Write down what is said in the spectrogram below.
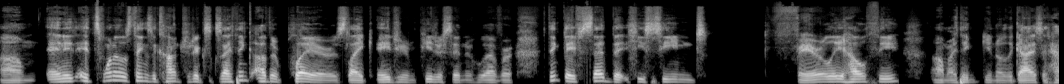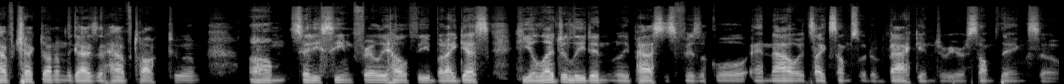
um, and it, it's one of those things that contradicts because i think other players like adrian peterson or whoever i think they've said that he seemed fairly healthy. Um, i think you know the guys that have checked on him the guys that have talked to him um, said he seemed fairly healthy, but I guess he allegedly didn't really pass his physical, and now it's like some sort of back injury or something. So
